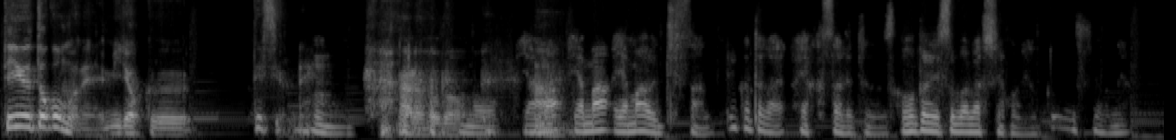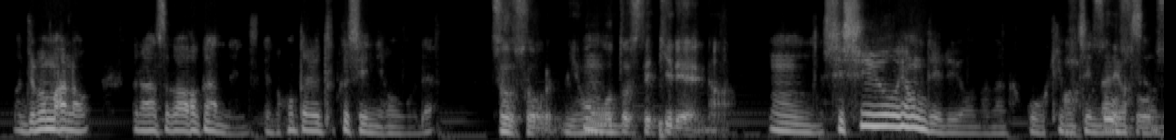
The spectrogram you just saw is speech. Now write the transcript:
っていうとこもね、魅力ですよね。うん。なるほど山、はい山山内さんっていう方が訳されてるんですが、本当に素晴らしい翻訳ですよね。自分もあの、フランス語はわかんないんですけど、本当に美しい日本語で。そうそう、日本語として綺麗な。うん、詩集を読んでいるような、なんかこう気持ちになりますよね。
